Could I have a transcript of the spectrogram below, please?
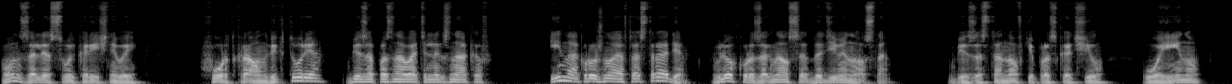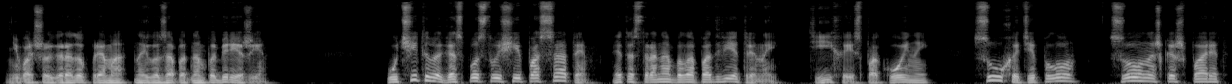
Он залез в свой коричневый «Форд Краун Виктория» без опознавательных знаков и на окружной автостраде в легкую разогнался до 90. Без остановки проскочил Уэину, небольшой городок прямо на юго-западном побережье. Учитывая господствующие пассаты, эта страна была подветренной, тихой, спокойной, сухо, тепло, солнышко шпарит,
